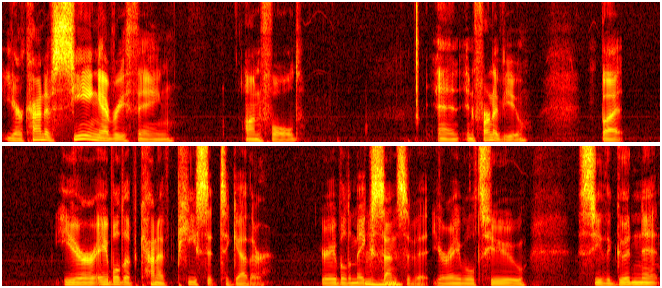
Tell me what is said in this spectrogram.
you're kind of seeing everything unfold and in front of you, but you're able to kind of piece it together. You're able to make sense of it. You're able to see the good in it,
